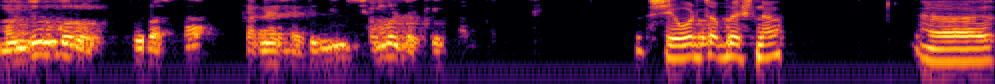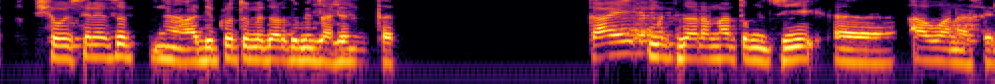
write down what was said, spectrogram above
मंजूर करून तो रस्ता करण्यासाठी मी शंभर टक्के काम शेवटचा प्रश्न शिवसेनेचं अधिकृत उमेदवार तुम्ही झाल्यानंतर काय मतदारांना तुमची आव्हान असेल?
